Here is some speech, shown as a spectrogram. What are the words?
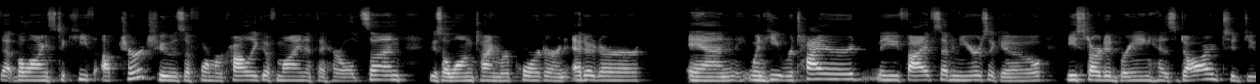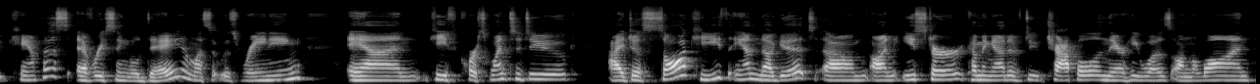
that belongs to Keith Upchurch, who is a former colleague of mine at the Herald Sun. He's a longtime reporter and editor. And when he retired, maybe five, seven years ago, he started bringing his dog to Duke campus every single day, unless it was raining. And Keith, of course, went to Duke. I just saw Keith and Nugget um, on Easter coming out of Duke Chapel, and there he was on the lawn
